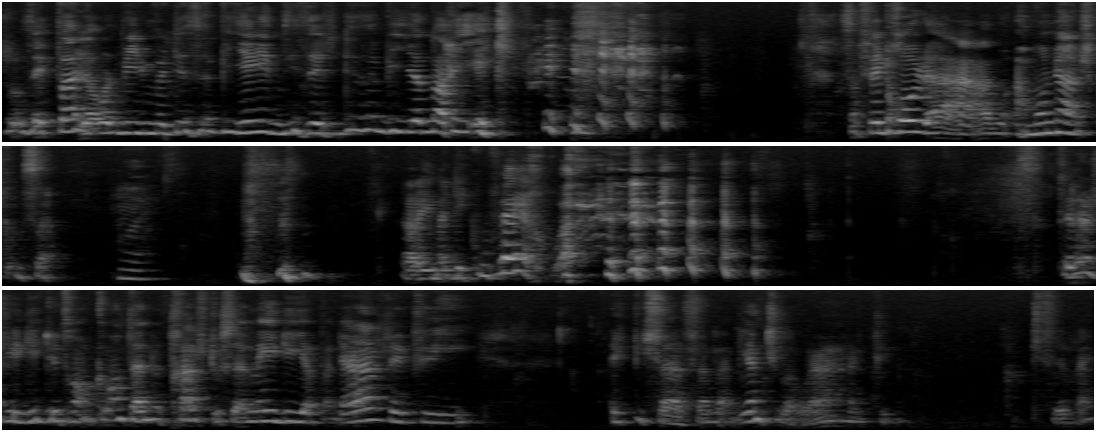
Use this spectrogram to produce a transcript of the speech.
J'osais pas, alors lui, il me déshabillait, il me disait, je déshabille un marié. ça fait drôle à, à mon âge comme ça. Ouais. Alors il m'a découvert, quoi. C'est là, j'ai dit, tu te rends compte à notre âge, tout ça, mais il dit, il n'y a pas d'âge, et puis, et puis ça, ça va bien, tu vas voir, et puis c'est vrai.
